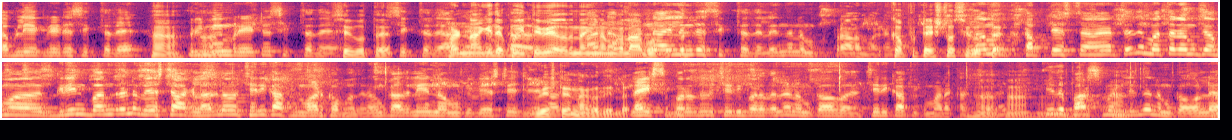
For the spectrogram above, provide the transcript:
W A grade ಸಿಗ್ತದೆ. ಪ್ರೀಮಿಯಂ ರೇಟ್ ಸಿಗ್ತದೆ. ಸಿಗುತ್ತೆ. ಸಿಗ್ತದೆ. ಹಣ್ಣಾಗಿದೆ ಕೊಯ್ತೀವಿ ಅದ್ರ ನಂಗೆ ನಮ್ಗೆ ಲಾಭ ಇಲ್ಲಿಂದ ಸಿಗ್ತದೆ ಇಲ್ಲಿಂದ ನಮ್ಗೆ ಪ್ರಾಬ್ಲಮ್ ಕಪ್ ಟೇಸ್ಟ್ ಸಿಗುತ್ತೆ. ನಮ್ಗೆ ಕಪ್ ಟೇಸ್ಟ್ ಚೆನ್ನಾಗಿರ್ತದೆ ಮತ್ತೆ ನಮ್ಗೆ ಗ್ರೀನ್ ಬಂದ್ರೂ ವೇಸ್ಟ್ ಆಗಲ್ಲ. ಅದು ನಾವು ಚೆರಿ ಕಾಫಿ ಮಾಡ್ಕೋಬಹುದು ನಮ್ಗೆ ಅದ್ರಲ್ಲಿ ನಮ್ಗೆ ವೇಸ್ಟೇಜ್ ವೇಸ್ಟ್ ಏನಾಗೋದಿಲ್ಲ ಲೈಟ್ಸ್ ಬರೋದು ಚೆರಿ ಬರೋದೆಲ್ಲ ನಮ್ಗೆ ಚೆರಿ ಕಾಫಿ ಮಾಡೋಕ್ಕಾಗ್ತದೆ ಇದು ಪಾರ್ಸ್ಮೆಂಟ್ಲಿಂದ ನಮ್ಗೆ ಒಳ್ಳೆ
